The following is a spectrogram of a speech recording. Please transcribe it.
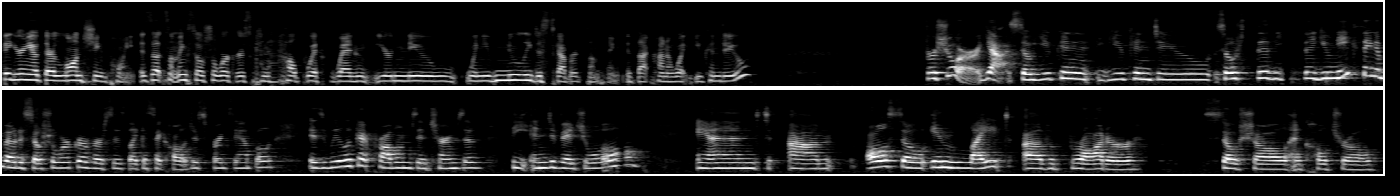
figuring out their launching point? Is that something social workers can help with when you're new, when you've newly discovered something? Is that kind of what you can do? For sure. Yeah. So you can you can do so the the unique thing about a social worker versus like a psychologist for example is we look at problems in terms of the individual and um, also in light of broader social and cultural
